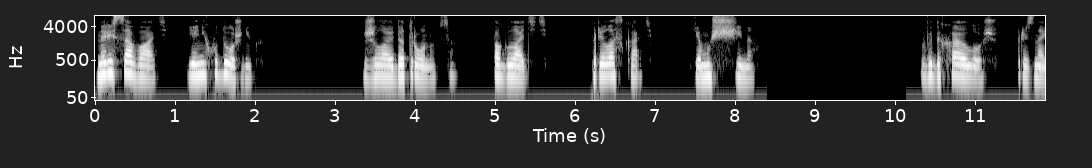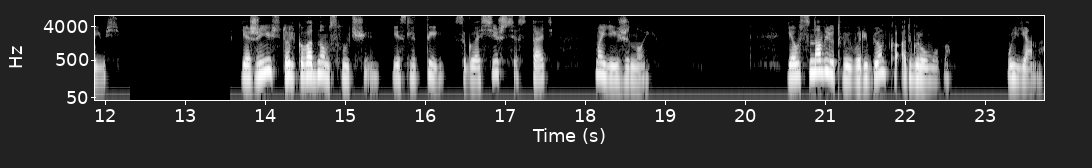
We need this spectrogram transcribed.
Нарисовать. Я не художник. Желаю дотронуться, погладить, приласкать. Я мужчина. Выдыхаю ложь, признаюсь. Я женюсь только в одном случае, если ты согласишься стать моей женой. Я усыновлю твоего ребенка от Громова. Ульяна,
